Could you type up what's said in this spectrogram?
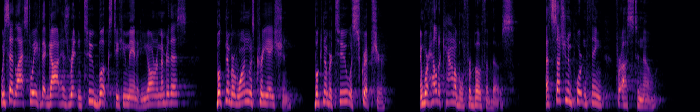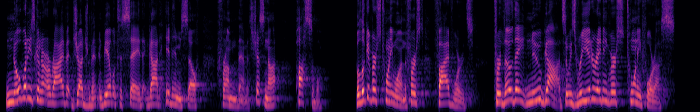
We said last week that God has written two books to humanity. Y'all remember this? Book number one was creation, book number two was scripture. And we're held accountable for both of those. That's such an important thing for us to know. Nobody's going to arrive at judgment and be able to say that God hid himself from them. It's just not possible. But look at verse 21, the first five words. For though they knew God, so he's reiterating verse 20 for us.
